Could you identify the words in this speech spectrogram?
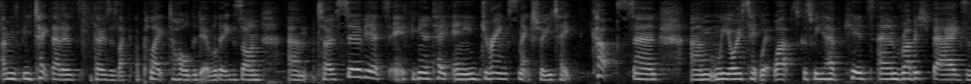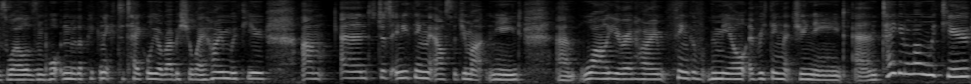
I'm going to take that as those as like a plate to hold the deviled eggs on. Um, so serviettes, if you're going to take any drinks, make sure you take cups and um, we always take wet wipes because we have kids and rubbish bags as well. Is important with a picnic to take all your rubbish away home with you. Um, and just anything else that you might need um, while you're at home think of the meal everything that you need and take it along with you.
